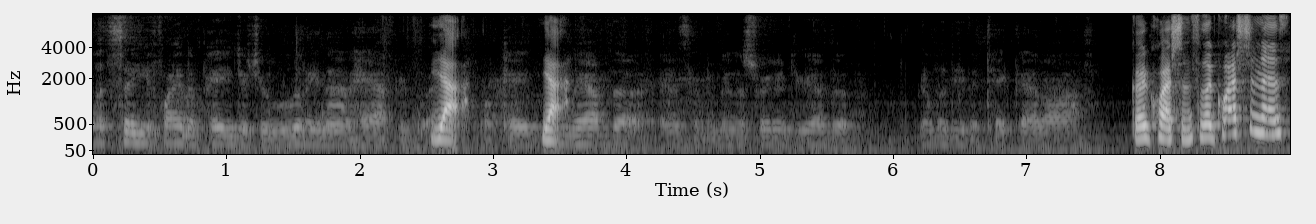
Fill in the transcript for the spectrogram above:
let's say you find a page that you're really not happy with. Yeah. Okay? Yeah. Do you have the, as an administrator, do you have the ability to take that off? Good question. So the question is,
